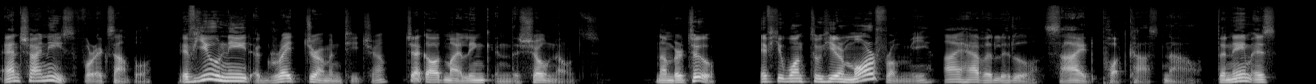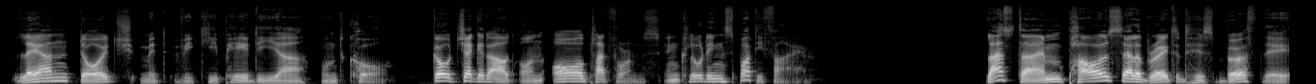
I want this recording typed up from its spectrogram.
and Chinese, for example. If you need a great German teacher, check out my link in the show notes. Number two, if you want to hear more from me, I have a little side podcast now. The name is Lern Deutsch mit Wikipedia und Co. Go check it out on all platforms, including Spotify. Last time, Paul celebrated his birthday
